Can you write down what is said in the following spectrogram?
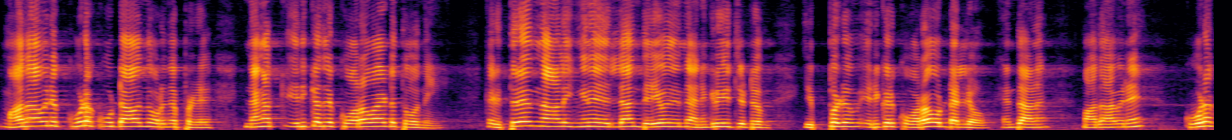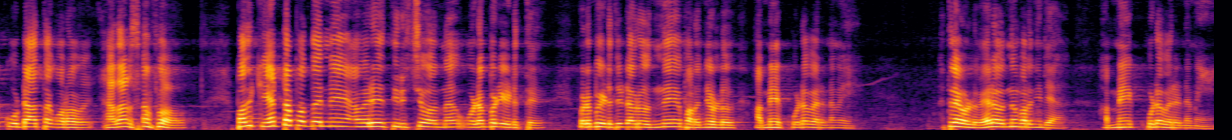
മാതാവിനെ കൂടെ കൂട്ടാമെന്ന് പറഞ്ഞപ്പോൾ ഞങ്ങൾക്ക് എനിക്കതിൽ കുറവായിട്ട് തോന്നി. ഇത്രയും നാൾ ഇങ്ങനെ എല്ലാം ദൈവം എന്നെ അനുഗ്രഹിച്ചിട്ടും ഇപ്പോഴും എനിക്കൊരു കുറവുണ്ടല്ലോ. എന്താണ്? മാതാവിനെ കൂടെ കൂട്ടാത്ത കുറവ്. അതാണ് സംഭവം. അപ്പോൾ അത് കേട്ടപ്പോൾ തന്നെ അവർ തിരിച്ചു വന്ന് ഉടമ്പടി എടുത്ത്. ഉടമ്പടി എടുത്തിട്ട് അവർ ഒന്നേ പറഞ്ഞുള്ളൂ അമ്മയെ കൂടെ വരണമേ. അത്രേ ഉള്ളൂ. വേറെ ഒന്നും പറഞ്ഞില്ല. അമ്മയെ കൂടെ വരണമേ.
